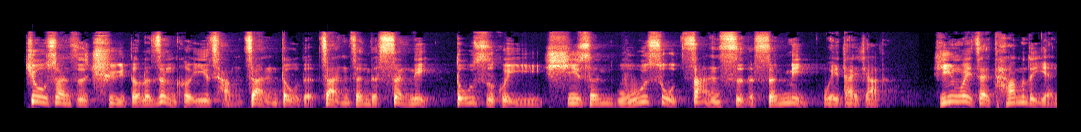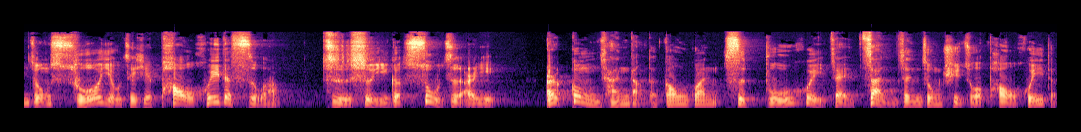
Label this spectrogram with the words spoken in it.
就算是取得了任何一场战斗的战争的胜利，都是会以牺牲无数战士的生命为代价的，因为在他们的眼中，所有这些炮灰的死亡，只是一个数字而已。而共产党的高官是不会在战争中去做炮灰的。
